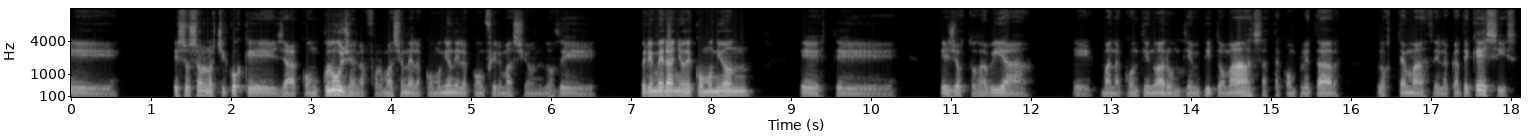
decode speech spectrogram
Eh, esos son los chicos que ya concluyen la formación de la comunión y la confirmación. Los de primer año de comunión, este, ellos todavía eh, van a continuar un tiempito más hasta completar los temas de la catequesis.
